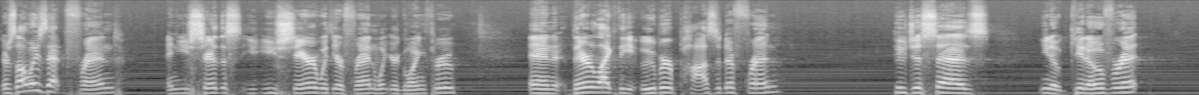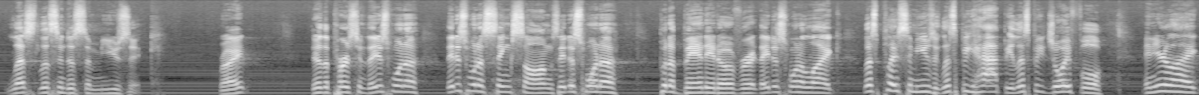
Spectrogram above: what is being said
there's always that friend and you share this you share with your friend what you're going through and they're like the uber positive friend who just says you know get over it. Let's listen to some music right? They're the person they just want to they just want to sing songs. They just want to put a band-aid over it. They just want to like let's play some music. Let's be happy. Let's be joyful. And you're like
